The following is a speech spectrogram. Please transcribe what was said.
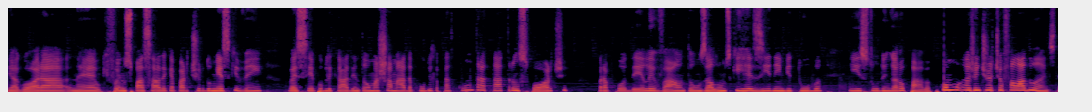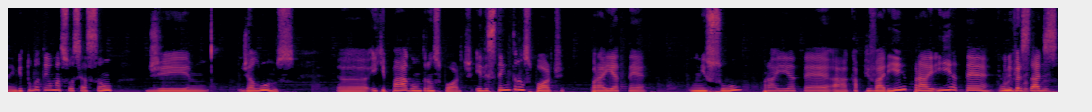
E agora, né, o que foi nos passado é que a partir do mês que vem vai ser publicada então uma chamada pública para contratar transporte para poder levar então os alunos que residem em Bituba e estudam em Garopaba. Como a gente já tinha falado antes, né? em Bituba tem uma associação de, de alunos uh, e que pagam transporte. Eles têm transporte para ir até Unisul, para ir até a Capivari, para ir até universidades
